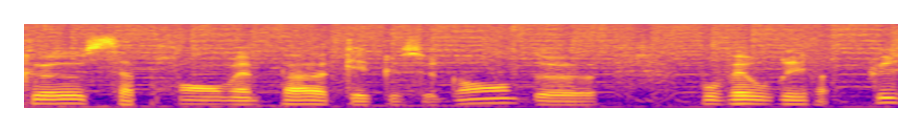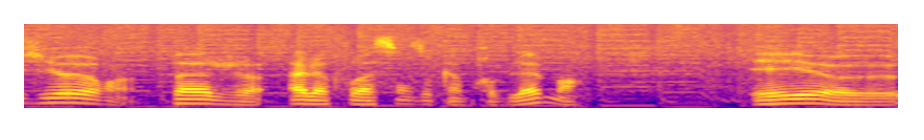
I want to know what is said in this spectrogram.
que ça prend même pas quelques secondes ouvrir plusieurs pages à la fois sans aucun problème. Et euh,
